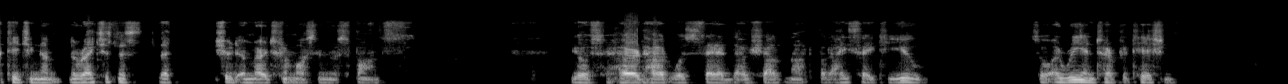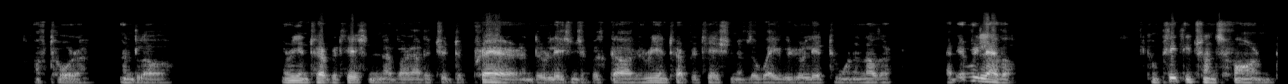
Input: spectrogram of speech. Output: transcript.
a teaching on the righteousness that should emerge from us in response. You have heard how it was said, Thou shalt not, but I say to you. So a reinterpretation of Torah and law, a reinterpretation of our attitude to prayer and the relationship with God, a reinterpretation of the way we relate to one another at every level, completely transformed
